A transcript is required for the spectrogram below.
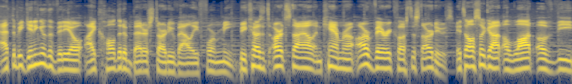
At the beginning of the video, I called it a better Stardew Valley for me because its art style and camera are very close to Stardew's. It's also got a lot of the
